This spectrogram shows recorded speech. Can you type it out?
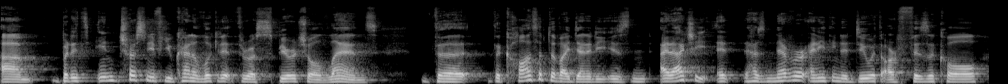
Um, but it's interesting if you kind of look at it through a spiritual lens. The the concept of identity is it actually it has never anything to do with our physical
